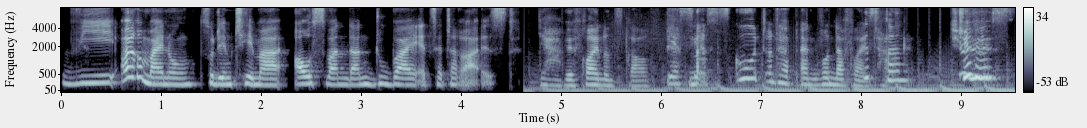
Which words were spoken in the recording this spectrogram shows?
wie eure Meinung zu dem Thema Auswandern, Dubai etc. ist. Ja, wir freuen uns drauf. Yes, Macht's gut und habt einen wundervollen Bis Tag. dann. Tschüss.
